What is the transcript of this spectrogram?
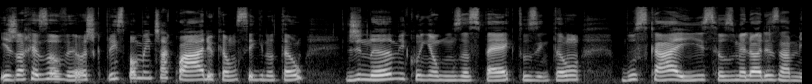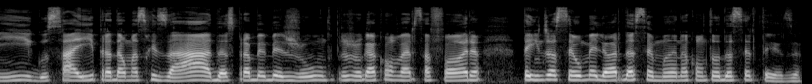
e já resolveu. Acho que principalmente Aquário, que é um signo tão dinâmico em alguns aspectos, então buscar aí seus melhores amigos, sair para dar umas risadas, para beber junto, para jogar conversa fora, tende a ser o melhor da semana com toda certeza.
